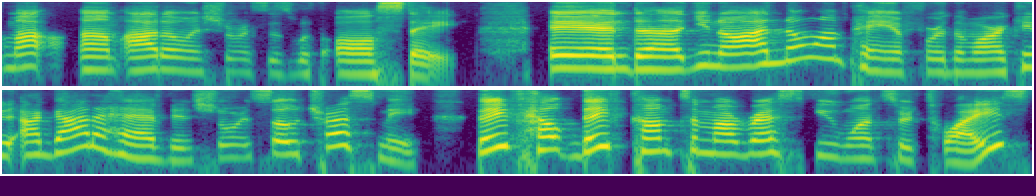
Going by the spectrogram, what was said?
my um, auto insurance is with Allstate, and uh, you know I know I'm paying for the market. I gotta have insurance. So trust me, they've helped. They've come to my rescue once or twice,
